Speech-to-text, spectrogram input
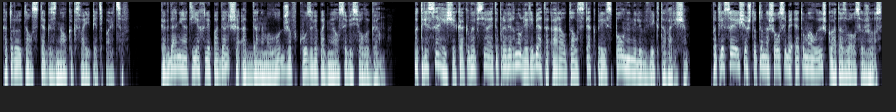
которую толстяк знал как свои пять пальцев. Когда они отъехали подальше от Данном Лоджа, в кузове поднялся веселый гам. «Потрясающе, как вы все это провернули, ребята!» — орал толстяк, преисполненный любви к товарищам. «Потрясающе, что ты нашел себе эту малышку!» — отозвался Жос.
